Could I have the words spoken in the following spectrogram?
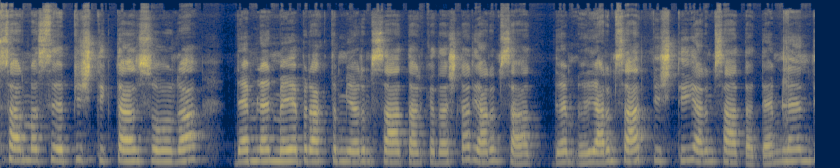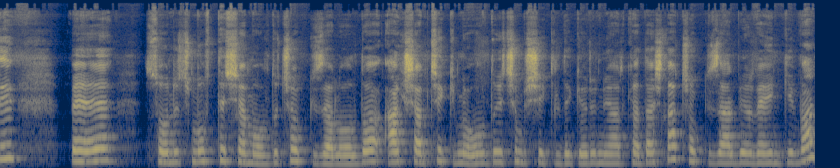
sarması piştikten sonra demlenmeye bıraktım yarım saat arkadaşlar. Yarım saat dem, yarım saat pişti. Yarım saatte demlendi ve sonuç muhteşem oldu. Çok güzel oldu. Akşam çekimi olduğu için bu şekilde görünüyor arkadaşlar. Çok güzel bir rengi var.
